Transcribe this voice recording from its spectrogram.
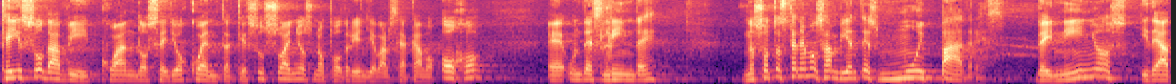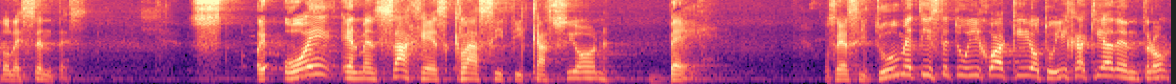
qué hizo David cuando se dio cuenta que sus sueños no podrían llevarse a cabo. Ojo, eh, un deslinde. Nosotros tenemos ambientes muy padres de niños y de adolescentes. Eh, hoy el mensaje es clasificación B. O sea, si tú metiste tu hijo aquí o tu hija aquí adentro,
